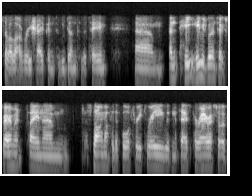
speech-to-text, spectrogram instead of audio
still a lot of reshaping to be done to the team. Um, and he, he was willing to experiment, playing um, starting off with a four-three-three with Matheus Pereira, sort of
